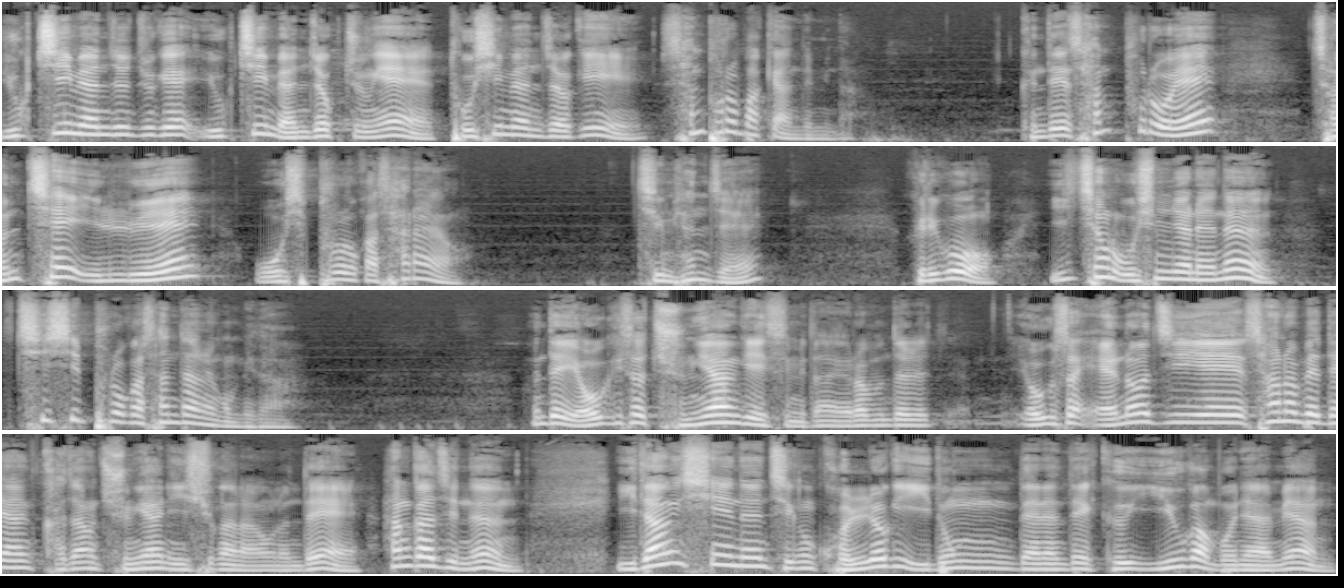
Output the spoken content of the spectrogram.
육지 면적 중에 육지 면적 중에 도시 면적이 3%밖에 안 됩니다. 근데 3%의 전체 인류의 50%가 살아요. 지금 현재. 그리고 2050년에는 70%가 산다는 겁니다. 근데 여기서 중요한 게 있습니다. 여러분들 여기서 에너지의 산업에 대한 가장 중요한 이슈가 나오는데 한 가지는 이 당시에는 지금 권력이 이동되는데 그 이유가 뭐냐면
